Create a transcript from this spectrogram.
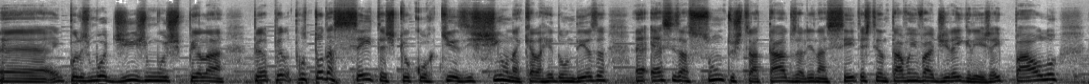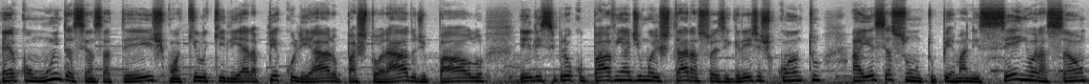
é, pelos modismos, pela, pela, pela, por todas as seitas que, que existiam naquela redondeza, é, esses assuntos tratados ali nas seitas tentavam invadir a igreja. E Paulo, é, com muita sensatez, com aquilo que lhe era peculiar, o pastorado de Paulo, ele se preocupava em admoestar as suas igrejas quanto a esse assunto, permanecer em oração,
